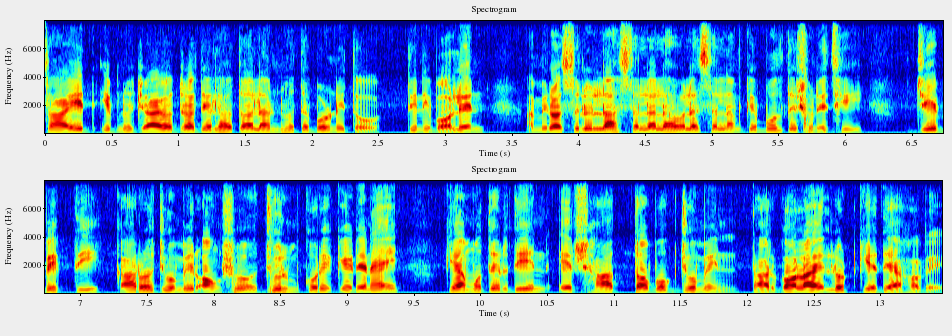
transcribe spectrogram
সাঈদ ইবনু জায়দ রদিয়াল্লাহ তাল্লাহ্ন হতে বর্ণিত। তিনি বলেন, আমি রসুলুল্লাহ সাল্লাহ আলাইসাল্লামকে বলতে শুনেছি, যে ব্যক্তি কারও জমির অংশ জুলম করে কেড়ে নেয়, কেয়ামতের দিন এর সাত তবক জমিন তার গলায় লটকিয়ে দেয়া হবে।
